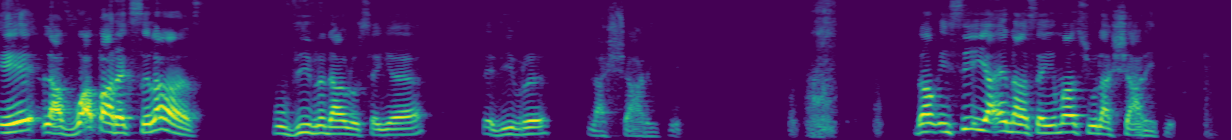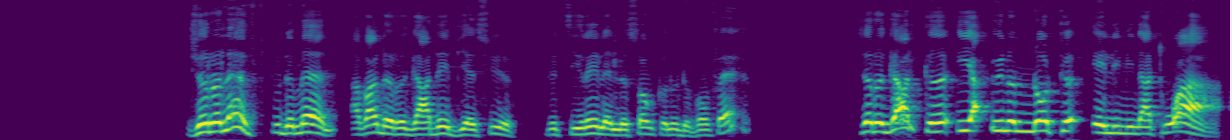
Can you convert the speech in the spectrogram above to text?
Et la voie par excellence pour vivre dans le Seigneur, c'est vivre la charité. Donc ici, il y a un enseignement sur la charité. Je relève tout de même, avant de regarder, bien sûr, de tirer les leçons que nous devons faire, je regarde qu'il y a une note éliminatoire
